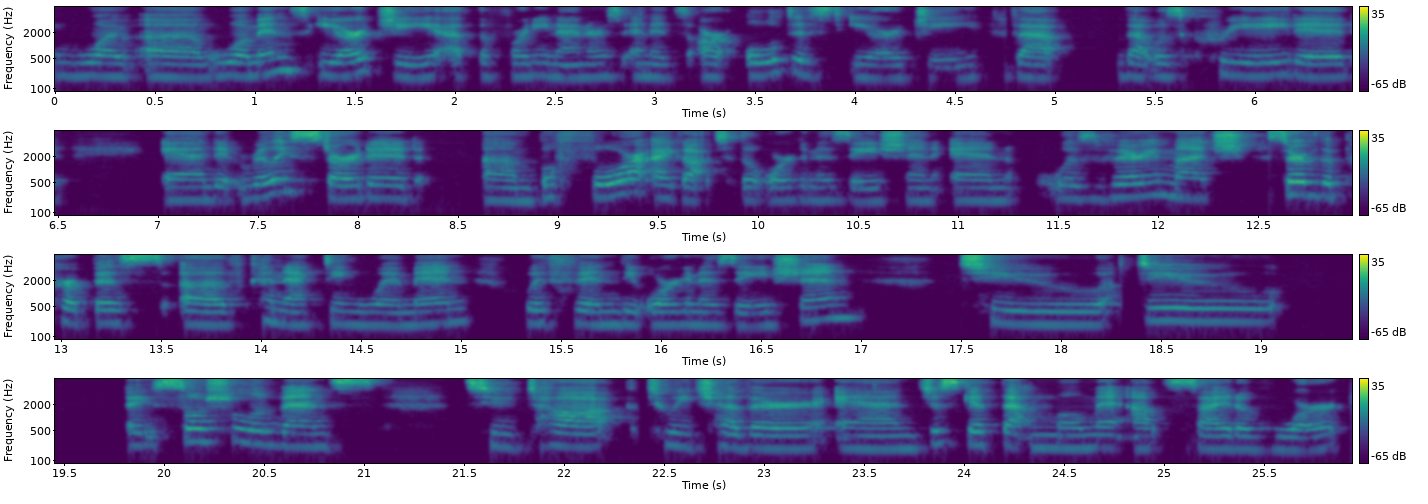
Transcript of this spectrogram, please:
uh, women's ERG at the 49ers, and it's our oldest ERG that that was created, and it really started um, before I got to the organization and was very much served the purpose of connecting women within the organization to do social events to talk to each other and just get that moment outside of work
